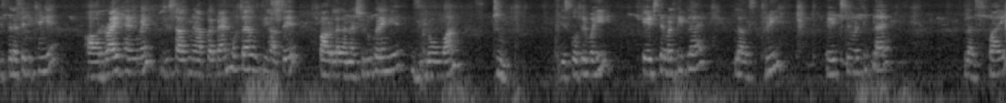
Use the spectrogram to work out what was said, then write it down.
इस तरह से लिखेंगे। और राइट हैंड में जिस हाथ में आपका पेन होता है उसी हाथ से पावर लगाना शुरू करेंगे। ज़ीरो वन टू जिसको फिर वही एट से मल्टीप्लाई प्लस थ्री एट से मल्टीप्लाई प्लस फाइव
